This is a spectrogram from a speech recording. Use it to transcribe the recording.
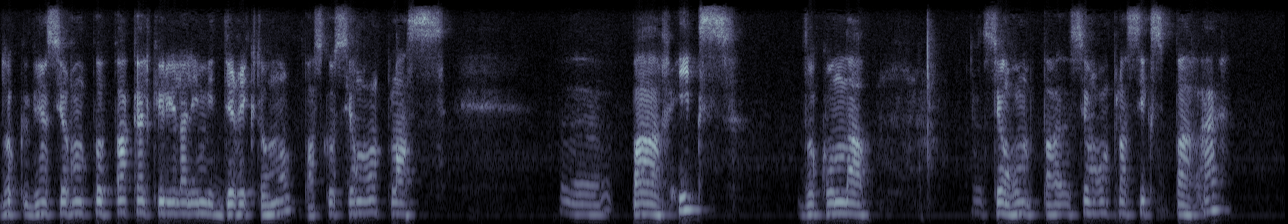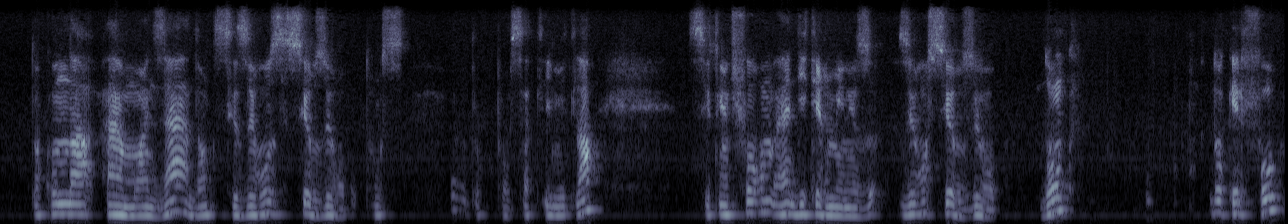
Donc, bien sûr, on ne peut pas calculer la limite directement parce que si on remplace euh, par x, donc on a, si on, remplace x par 1, donc on a 1 moins 1, donc c'est 0 sur 0. donc pour cette limite-là, c'est une forme indéterminée, 0 sur 0. Donc, il faut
